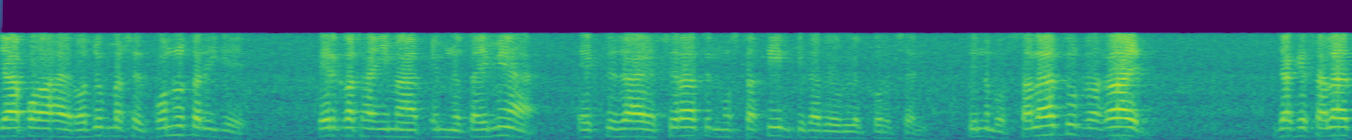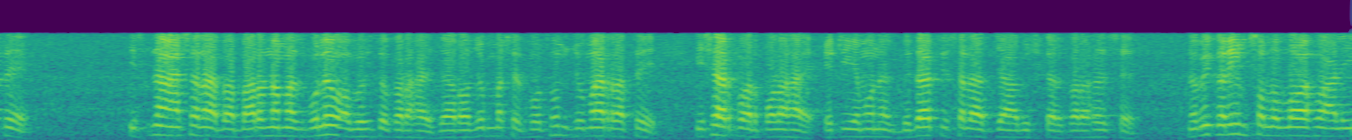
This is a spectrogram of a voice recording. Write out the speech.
যা পড়া হয় রজব মাসের পনেরো তারিখে। এর কথা ইমাম ইমন তাইমিয়া একতেজায় সিরাতুল মুস্তাকিম কিতাবে উল্লেখ করেছেন। তিন নম্বর, সালাতুর রাগায়েব, যাকে সালাতে ইসনা আসারা বা বারো নামাজ বলেও অবহিত করা হয়, যা রজব মাসের প্রথম জুমার রাতে ইশার পর পড়া হয়। এটি এমন এক বেদাতি সালাদ যা আবিষ্কার করা হয়েছে নবী করিম সাল আলী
